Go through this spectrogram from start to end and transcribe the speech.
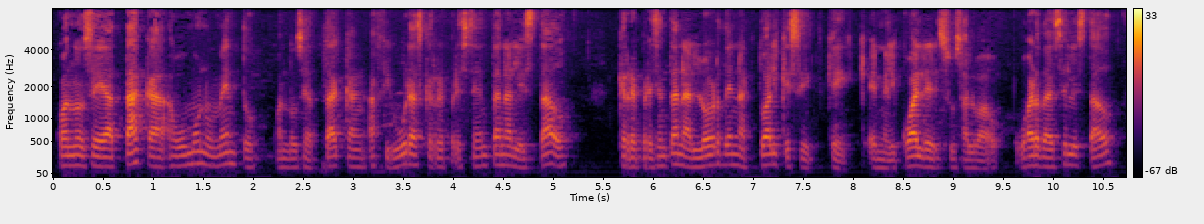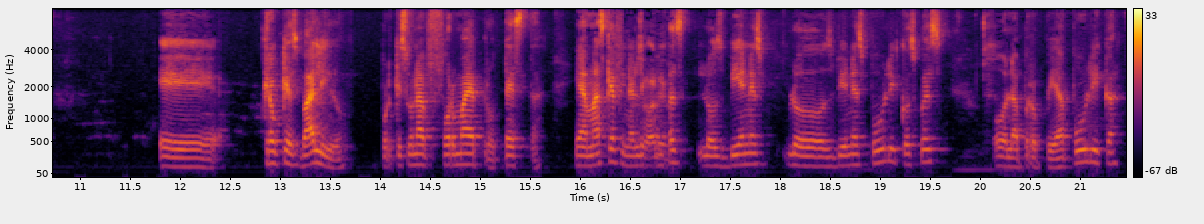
cuando se ataca a un monumento, cuando se atacan a figuras que representan al Estado, que representan al orden actual que se, que, en el cual su salvaguarda es el Estado, eh, creo que es válido, porque es una forma de protesta. Y además que a final de cuentas los bienes, los bienes públicos, pues, o la propiedad pública,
